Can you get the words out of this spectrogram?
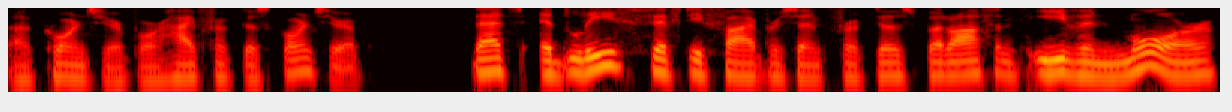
uh, corn syrup or high fructose corn syrup. That's at least 55% fructose, but often even more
